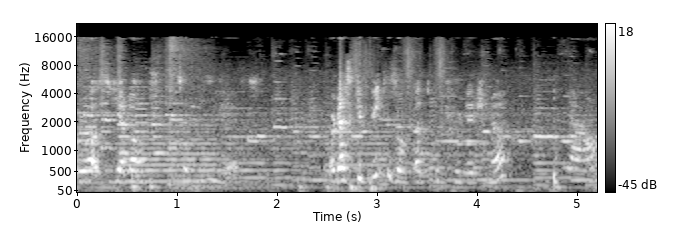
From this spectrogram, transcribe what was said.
Oder hast dich ja spezialisiert. Und das Gebiet ist auch ganz gut für dich, ne? Ja.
